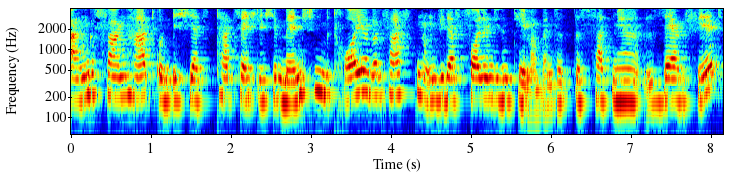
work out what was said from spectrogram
angefangen hat und ich jetzt tatsächliche Menschen betreue beim Fasten und wieder voll in diesem Thema bin. Das hat mir sehr gefehlt.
